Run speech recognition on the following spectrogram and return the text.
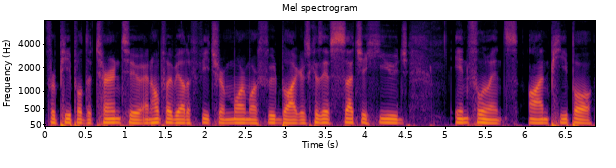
for people to turn to and hopefully be able to feature more and more food bloggers because they have such a huge influence on people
